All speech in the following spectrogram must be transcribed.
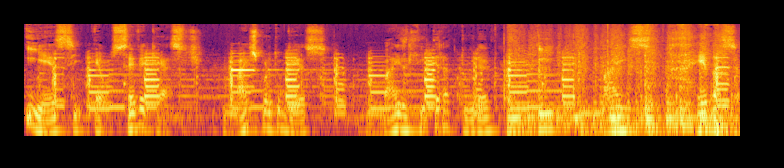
e esse é o CVCast, mais português mais literatura e mais redação.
